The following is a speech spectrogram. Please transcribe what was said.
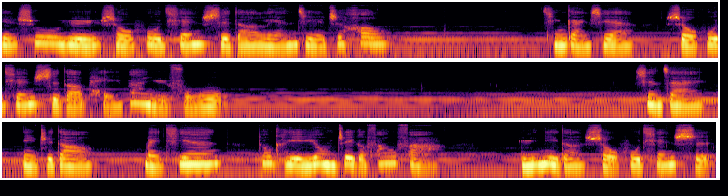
结束与守护天使的连结之后，请感谢守护天使的陪伴与服务。现在你知道，每天都可以用这个方法与你的守护天使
